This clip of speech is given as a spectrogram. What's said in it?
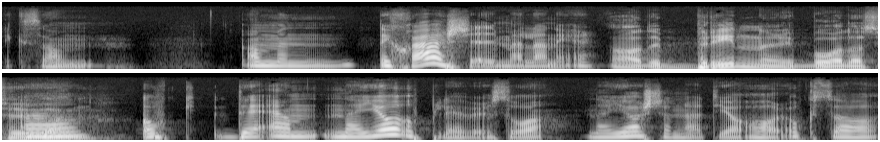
liksom, ja men det skär sig mellan er. ja, det brinner i bådas huvuden. Ja, och det en, när jag upplever det så, när jag känner att jag har också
